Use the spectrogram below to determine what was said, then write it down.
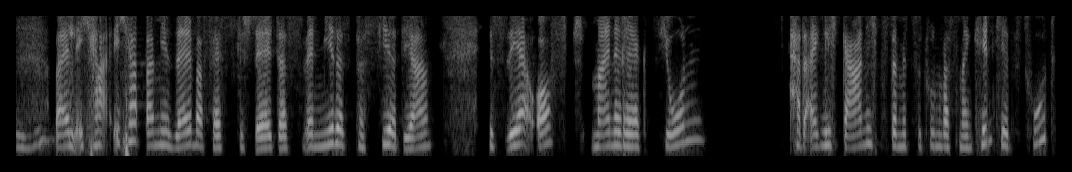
Mhm. Weil ich, ha ich habe bei mir selber festgestellt, dass wenn mir das passiert, ja, ist sehr oft meine Reaktion hat eigentlich gar nichts damit zu tun, was mein Kind jetzt tut,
